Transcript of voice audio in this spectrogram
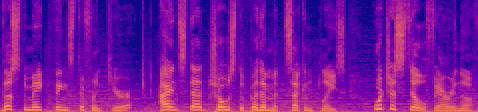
Thus, to make things different here, I instead chose to put him at second place, which is still fair enough.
